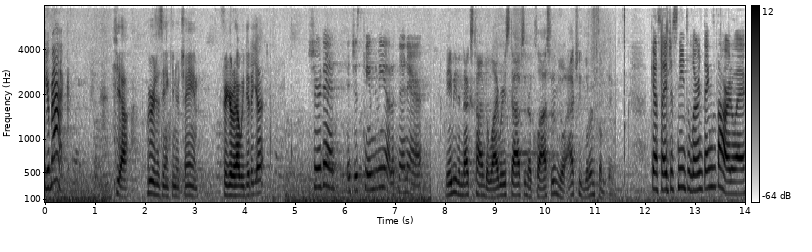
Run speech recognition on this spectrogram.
You're back. Yeah, we were just yanking your chain. Figured out how we did it yet? Sure did. It just came to me out of thin air. Maybe the next time the library staff's in a classroom, you'll actually learn something. Guess I just need to learn things the hard way.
